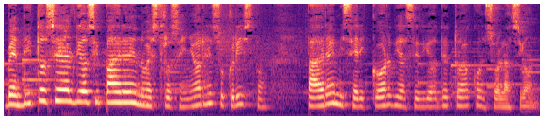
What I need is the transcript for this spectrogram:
Bendito sea el Dios y Padre de nuestro Señor Jesucristo, Padre de misericordias y Dios de toda consolación,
